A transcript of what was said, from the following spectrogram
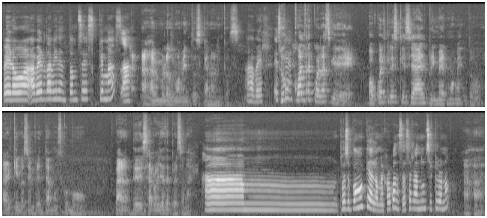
Pero, a ver, David, entonces, ¿qué más? Ah. Ajá, los momentos canónicos. A ver, es ¿Tú cuál recuerdas que, o cuál crees que sea el primer momento al que nos enfrentamos como para, de desarrollo de personaje? pues supongo que a lo mejor cuando estás cerrando un ciclo, ¿no? Ajá.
